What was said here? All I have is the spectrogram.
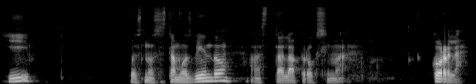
Y pues nos estamos viendo. Hasta la próxima. Córrela.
